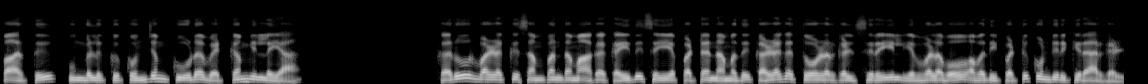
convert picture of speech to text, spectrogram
பார்த்து உங்களுக்கு கொஞ்சம் கூட வெட்கம் இல்லையா. கரூர் வழக்கு சம்பந்தமாக கைது செய்யப்பட்ட நமது கழகத் தோழர்கள் சிறையில் எவ்வளவோ அவதிப்பட்டு கொண்டிருக்கிறார்கள்.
